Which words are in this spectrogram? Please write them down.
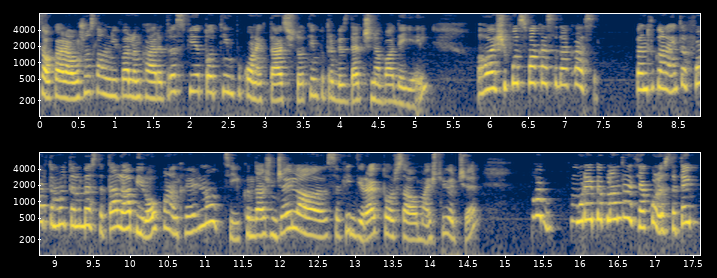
sau care au ajuns la un nivel în care trebuie să fie tot timpul conectați și tot timpul trebuie să dea cineva de ei uh, și pot să fac asta de acasă. Pentru că înainte foarte multă lume stătea la birou până în creierii nopții. Când ajungeai la să fii director sau mai știu eu ce, bă, mureai pe plantație acolo. Stăteai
